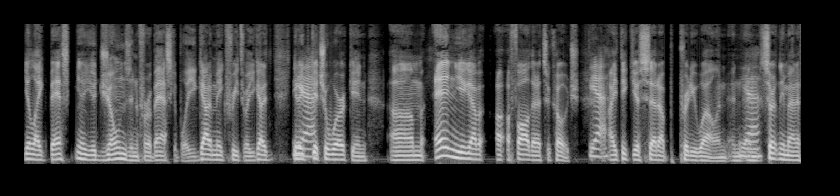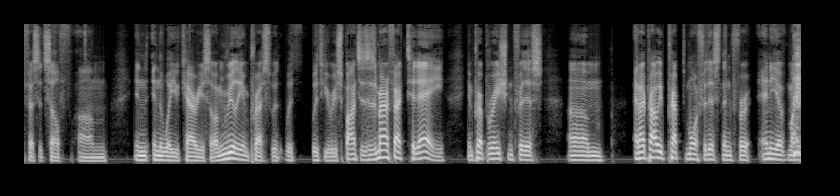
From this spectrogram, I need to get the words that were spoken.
you're like bas- you know you're jonesing for a basketball. You got to make free throw. You got to you know Yeah. get your work in. Um, and you have a, a father that's a coach. yeah, I think you're set up pretty well, and and, Yeah. and certainly manifests itself um, in in the way you carry yourself. I'm really impressed with with with your responses. As a matter of fact, today in preparation for this. Um, and I probably prepped more for this than for any of my,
